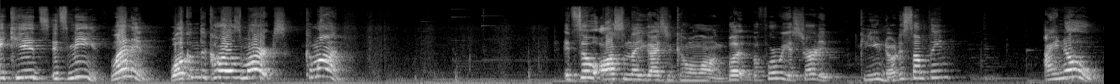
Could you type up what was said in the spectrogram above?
Hey kids, it's me, Lenin. Welcome to Karl Marx. Come on. It's so awesome that you guys could come along, but before we get started, can you notice something? I know,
